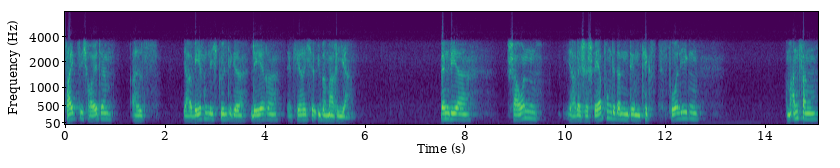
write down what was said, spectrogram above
zeigt sich heute als ja, wesentlich gültige Lehre der Kirche über Maria. Wenn wir schauen, ja, welche Schwerpunkte dann in dem Text vorliegen, am Anfang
